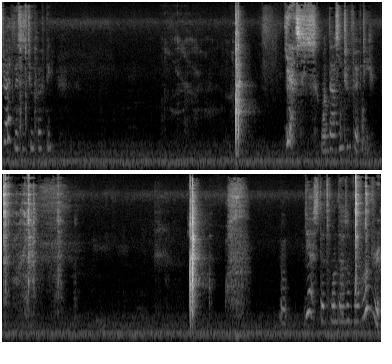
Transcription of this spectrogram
drive. This is 250. Yes, 1,250. Yes, that's 1,500.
